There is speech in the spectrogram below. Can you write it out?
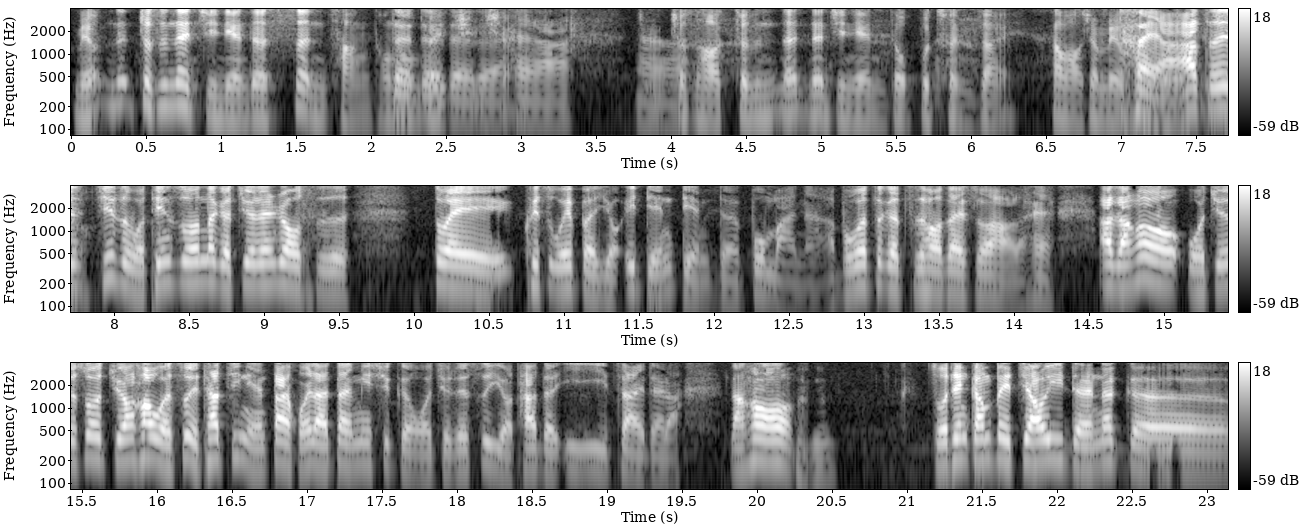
没有，那就是那几年的胜场通通被取消。对对对对啊，就是好，就是那那几年都不存在，他们好像没有。对啊，啊，其实其实我听说那个 Jalen Rose。对 Chris Webber 有一点点的不满啊，不过这个之后再说好了嘿啊。然后我觉得说 John Howard，所以他今年带回来带密西根，我觉得是有他的意义在的啦。然后昨天刚被交易的那个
